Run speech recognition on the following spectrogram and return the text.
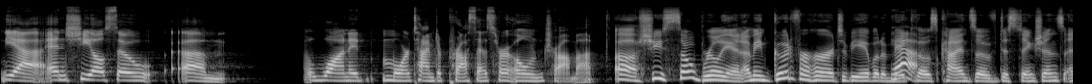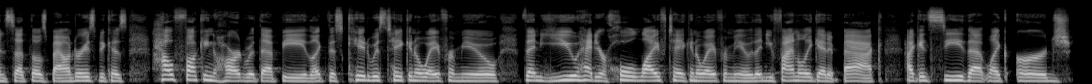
Yeah, and she also um, wanted more time to process her own trauma. Oh, she's so brilliant. I mean, good for her to be able to make Yeah. those kinds of distinctions and set those boundaries because how fucking hard would that be? Like, this kid was taken away from you, then you had your whole life taken away from you, then you finally get it back. I could see that, like, urge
